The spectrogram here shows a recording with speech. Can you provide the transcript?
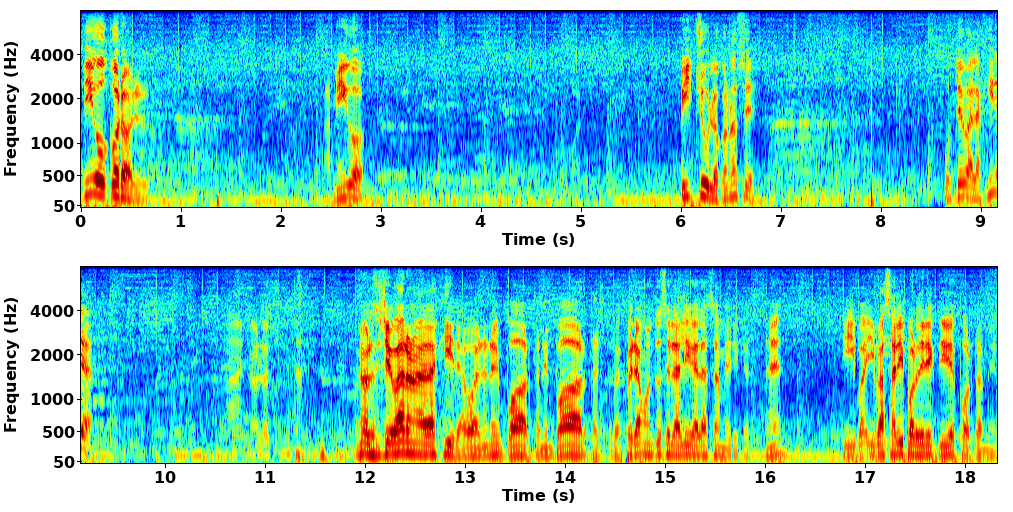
Diego Corol. Amigo. Pichu, ¿lo conoce? ¿Usted va a la gira? Ah, no lo, no lo llevaron a la gira. Bueno, no importa, no importa. Lo esperamos entonces en la Liga de las Américas. ¿eh? Y, va, y va a salir por DirecTV Sport también.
